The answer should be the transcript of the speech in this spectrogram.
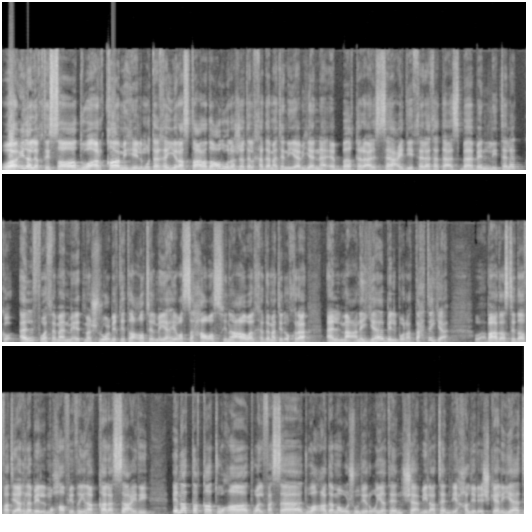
وإلى الاقتصاد وأرقامه المتغيرة استعرض عضو لجنة الخدمات النيابية النائب باقر الساعدي ثلاثة أسباب لتلكؤ 1800 مشروع بقطاعات المياه والصحة والصناعة والخدمات الأخرى المعنية بالبنى التحتية. وبعد استضافة أغلب المحافظين قال الساعدي إن التقاطعات والفساد وعدم وجود رؤية شاملة لحل الإشكاليات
